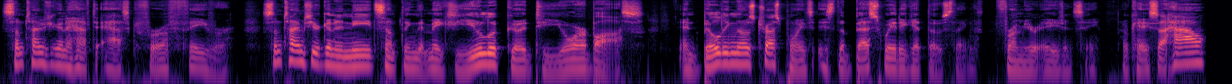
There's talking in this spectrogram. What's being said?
Sometimes you're going to have to ask for a favor. Sometimes you're going to need something that makes you look good to your boss. And building those trust points is the best way to get those things from your agency. Okay, so how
